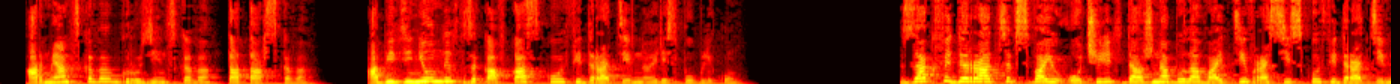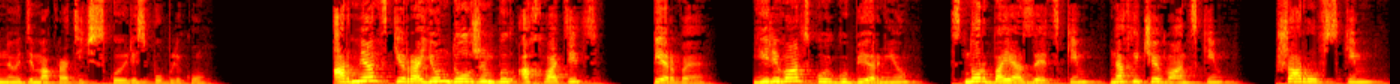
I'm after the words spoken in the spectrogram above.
– армянского, грузинского, татарского, объединенных в Закавказскую Федеративную Республику. ЗАГ-федерация, в свою очередь, должна была войти в Российскую Федеративную Демократическую Республику. Армянский район должен был охватить первое – Ереванскую губернию с Норбоязецким, Нахичеванским, Шарурским,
